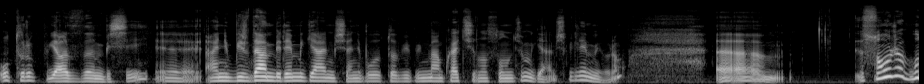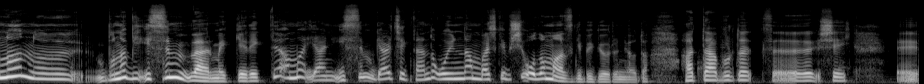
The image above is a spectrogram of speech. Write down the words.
oturup yazdığım bir şey. E, hani birdenbire mi gelmiş hani bu tabii bilmem kaç yılın sonucu mu gelmiş bilemiyorum. Eee Sonra bunun e, buna bir isim vermek gerekti ama yani isim gerçekten de oyundan başka bir şey olamaz gibi görünüyordu. Hatta burada e, şey e,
